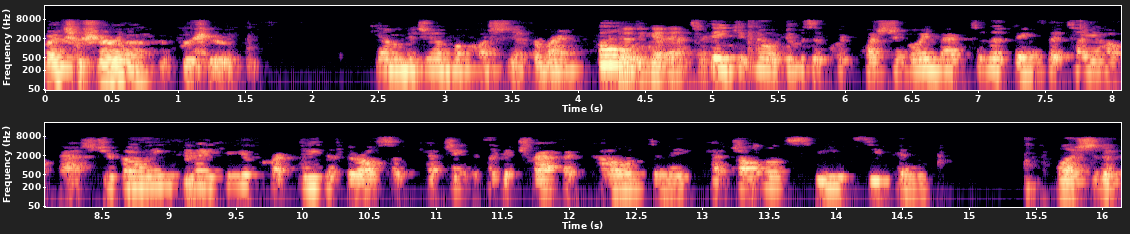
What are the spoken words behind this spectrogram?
Thanks for sharing that. I Appreciate it. Kim, did you have a question for Brian? Oh. Did it get answered? Thank you. No, it was a quick question. Going back to the things that tell you how fast you're going, did I hear you correctly that they're also catching, it's like a traffic count and they catch all those speeds? You can, well, I should have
